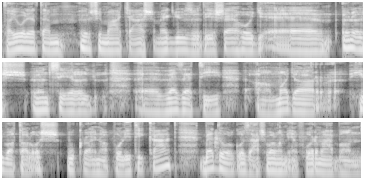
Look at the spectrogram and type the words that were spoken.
Tehát, ha jól értem, Őrsi Mátyás meggyőződése, hogy e, önös öncél e, vezeti a magyar hivatalos Ukrajna politikát, bedolgozás valamilyen formában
